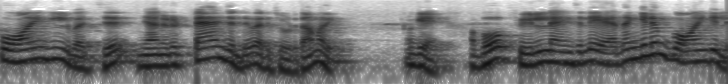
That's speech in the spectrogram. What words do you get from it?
പോയിന്റിൽ വെച്ച് ഞാനൊരു ടാൻജന്റ് വരച്ചു കൊടുത്താൽ മതി. ഓക്കെ അപ്പോൾ ഫീൽഡ് ലൈൻസിൽ ഏതെങ്കിലും പോയിന്റിൽ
